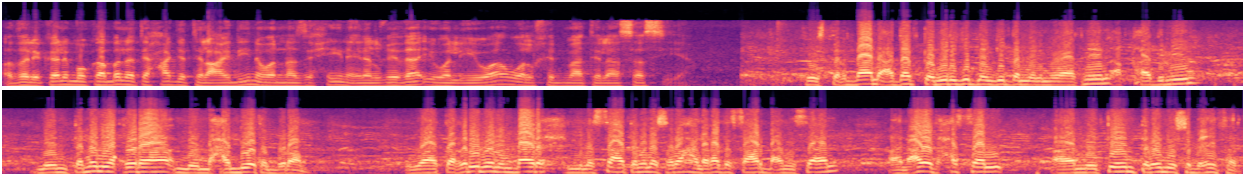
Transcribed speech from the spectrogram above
وذلك لمقابلة حاجة العائدين والنازحين إلى الغذاء والإيواء والخدمات الأساسية. في استقبال أعداد كبيرة جدا جدا من المواطنين القادمين من ثمانية قرى من محلية البرام. وتقريبا امبارح من الساعة 8 صباحا لغاية الساعة 4 مساء العدد حصل 278 فرد.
